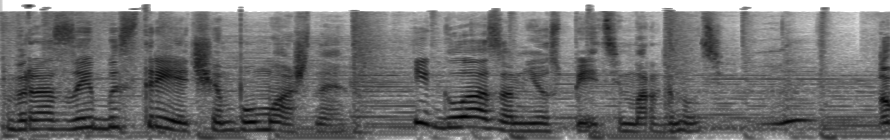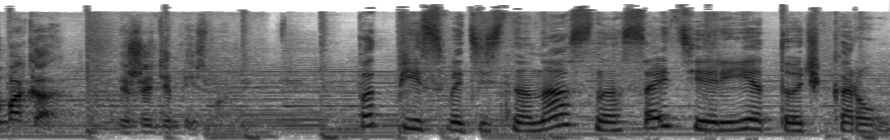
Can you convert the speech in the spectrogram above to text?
в разы быстрее, чем бумажная. И глазом не успеете моргнуть. Ну пока, пишите письма. Подписывайтесь на нас на сайте ria.ru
